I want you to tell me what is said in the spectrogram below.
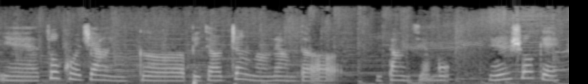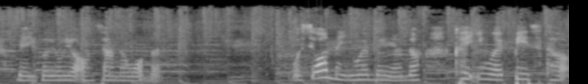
也做过这样一个比较正能量的一档节目，也是说给每一个拥有偶像的我们。我希望每一位美人呢，可以因为 BEAST，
